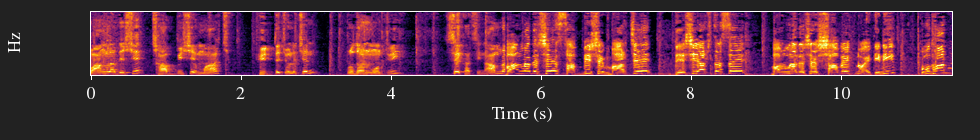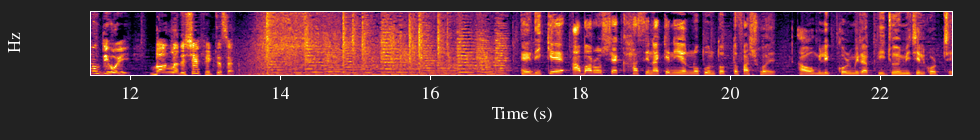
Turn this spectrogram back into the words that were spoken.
বাংলাদেশে ছাব্বিশে মার্চ ফিরতে চলেছেন প্রধানমন্ত্রী শেখ হাসিনা। আমরা বাংলাদেশে ছাব্বিশে মার্চে দেশে আসতেছে বাংলাদেশের সাবেক নয় তিনি প্রধানমন্ত্রী হয়ে বাংলাদেশে ফিরতেছেন। এদিকে আবারও শেখ হাসিনাকে নিয়ে নতুন তথ্য ফাঁস হয়। আওয়ামী লীগ কর্মীরা বিজয় মিছিল করছে।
